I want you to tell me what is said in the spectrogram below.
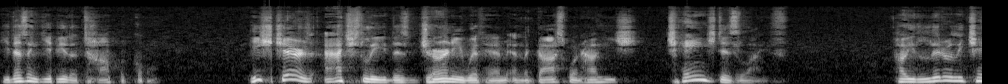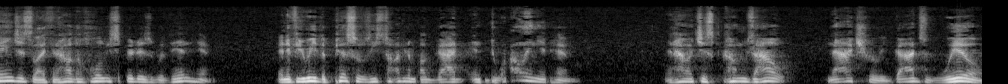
He doesn't give you the topical. He shares actually this journey with him and the gospel and how he changed his life. How he literally changed his life and how the Holy Spirit is within him. And if you read the epistles, he's talking about God indwelling in him and how it just comes out naturally. God's will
